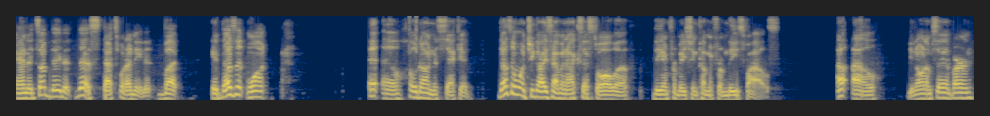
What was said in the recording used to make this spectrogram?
And it's updated this, that's what I needed. But it doesn't want, uh-oh, hold on a second. Doesn't want you guys having access to all of the information coming from these files. Uh-oh. You know what I'm saying, Vern?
